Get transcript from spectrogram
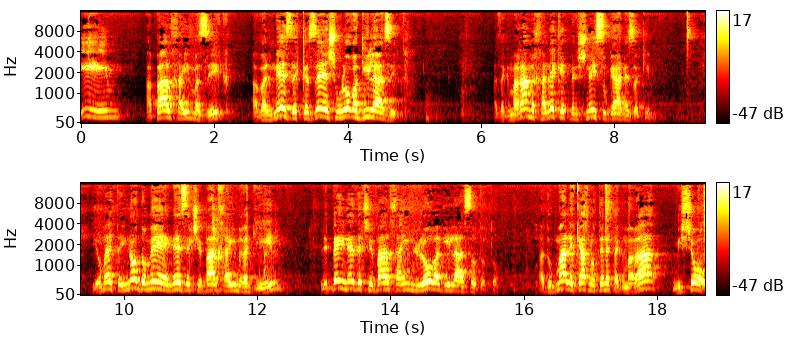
אם הבעל חיים מזיק, אבל נזק כזה שהוא לא רגיל להזיק? אז הגמרא מחלקת בין שני סוגי הנזקים. היא אומרת, אינו דומה נזק שבעל חיים רגיל, לבין נזק שבעל חיים לא רגיל לעשות אותו. הדוגמה לכך נותנת הגמרא מישור.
